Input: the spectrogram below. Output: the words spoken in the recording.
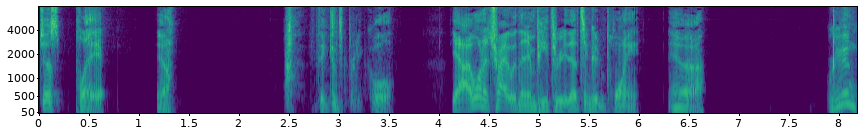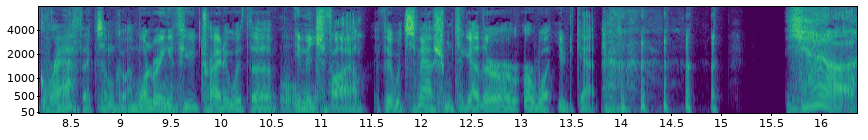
Just play it. Yeah, I think it's pretty cool. Yeah, I want to try it with an MP3. That's a good point. Yeah. Or even graphics. I'm I'm wondering if you tried it with a Oh. image file, if it would smash them together, or or what you'd get. Yeah.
